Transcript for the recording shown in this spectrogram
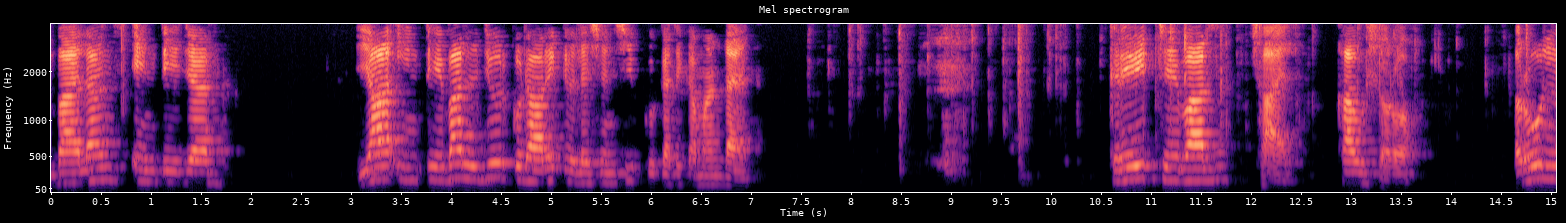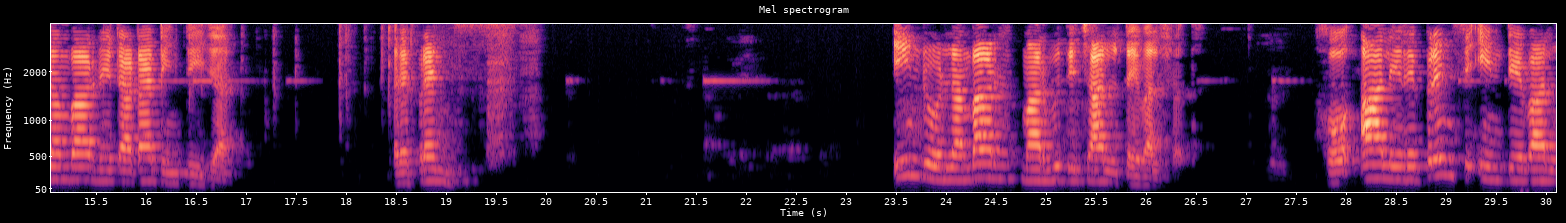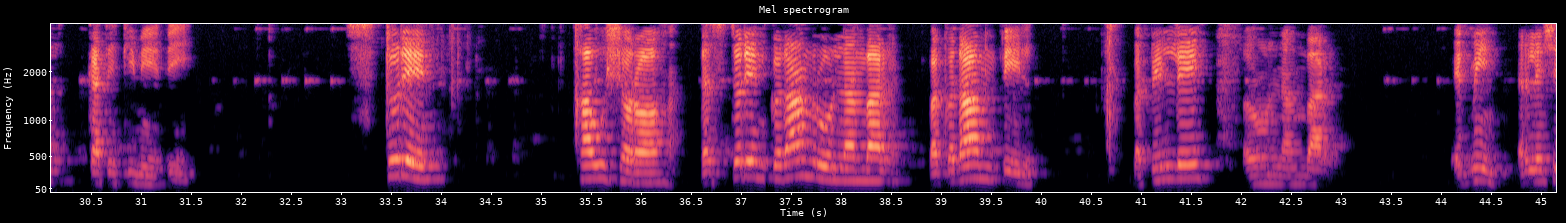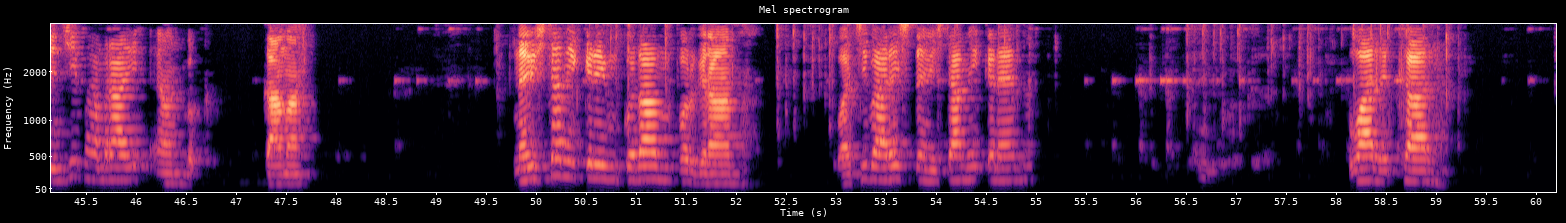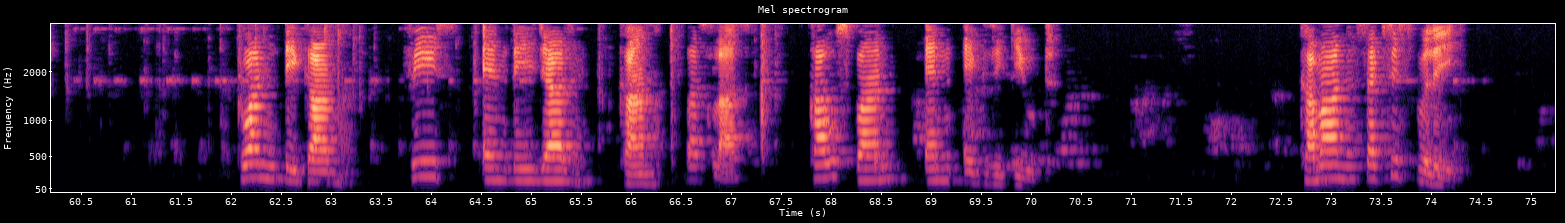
balance integer या इन टेबल जुर को डायरेक्ट रिलेशनशिप को कहते command line create table child काउसर roll number data type integer reference इन रूल नंबर मारबूती चाल टेबल शत हो आले रेफरेंस इन टेबल कति किमेती स्टूडेंट काउसर द स्टूडेंट कदम रूल नंबर व कदम field by Pillay rule number. It means relationship hamrai on book. Comma. नविष्टा में करीम कुदाम प्रोग्राम वाची बारिश नविष्टा में कनेम warkar 20 kam fees integer kam bas class house plan and execute Kaman successfully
